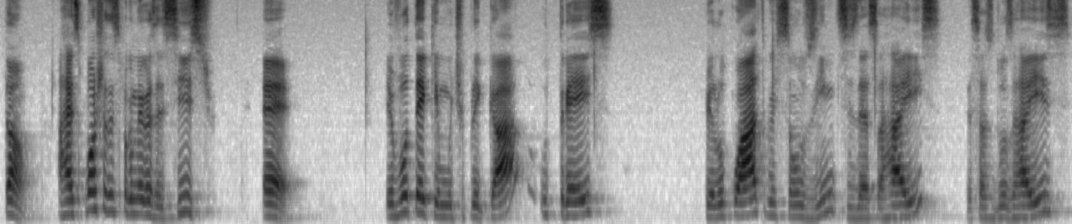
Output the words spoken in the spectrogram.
Então, a resposta desse primeiro exercício é, eu vou ter que multiplicar o 3 pelo 4, que são os índices dessa raiz, dessas duas raízes.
